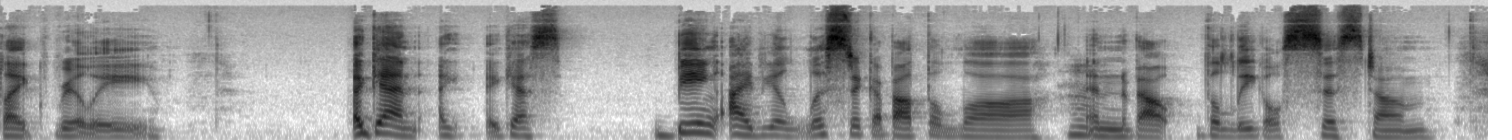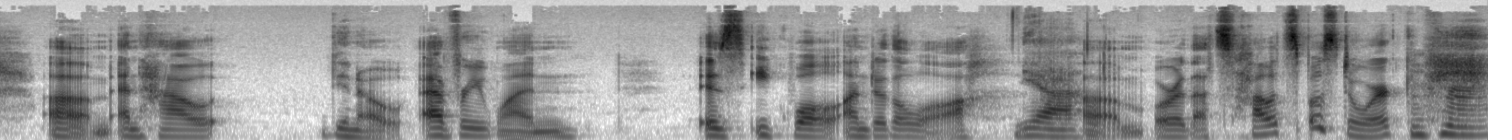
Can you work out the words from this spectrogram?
like really, again, I, I guess being idealistic about the law hmm. and about the legal system um, and how you know everyone is equal under the law yeah um, or that's how it's supposed to work mm-hmm.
